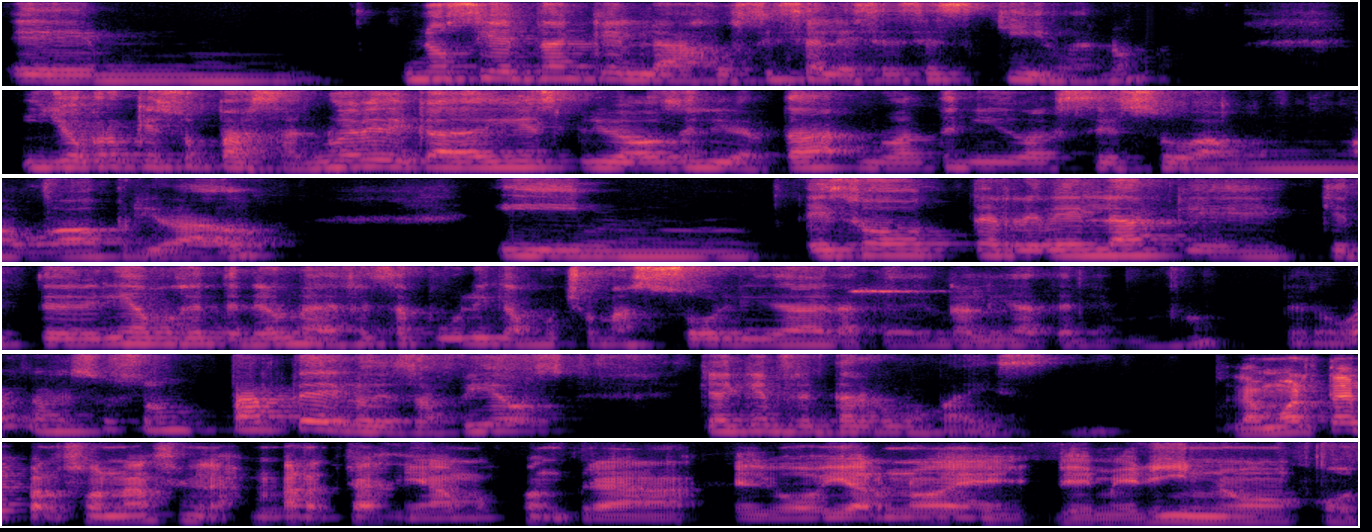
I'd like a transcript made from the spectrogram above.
eh, no sientan que la justicia les es esquiva, ¿no? Y yo creo que eso pasa. Nueve de cada diez privados de libertad no han tenido acceso a un abogado privado y mm, eso te revela que, que, deberíamos de tener una defensa pública mucho más sólida de la que en realidad tenemos, ¿no? Pero bueno, esos son parte de los desafíos que hay que enfrentar como país. La muerte de personas en las marchas, digamos, contra el gobierno de, de Merino o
